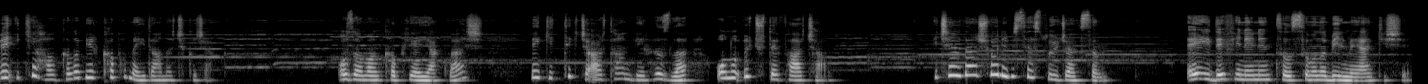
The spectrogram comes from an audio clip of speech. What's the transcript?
ve iki halkalı bir kapı meydana çıkacak. O zaman kapıya yaklaş ve gittikçe artan bir hızla onu üç defa çal. İçeriden şöyle bir ses duyacaksın. Ey definenin tılsımını bilmeyen kişi.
